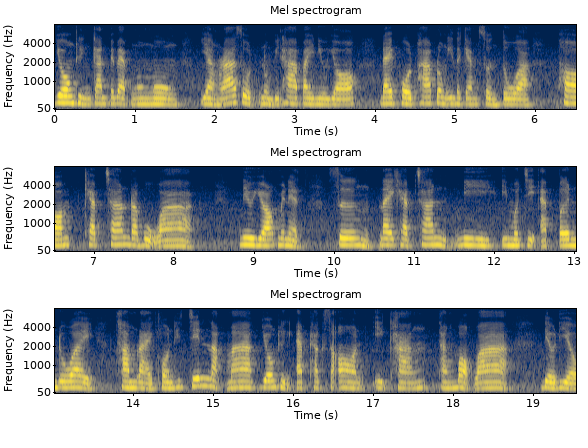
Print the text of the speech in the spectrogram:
โยงถึงกันไปแบบงงๆ อย่างล่าสุดหนุ่มพิธาไปนิวยอร์กได้โพสต์ภาพลงอินสตาแกรมส่วนตัว พร้อมแคปชั่นระบุว่า New York Minute ซึ่งในแคปชั่นมีอิโมจิแอปเปิลด้วยทำหลายคนที่จิ้นหนักมากโยงถึงแอปทักษออนอีกครั้ง ทั้งบอกว่า เดี๋ยวเดี๋ยว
